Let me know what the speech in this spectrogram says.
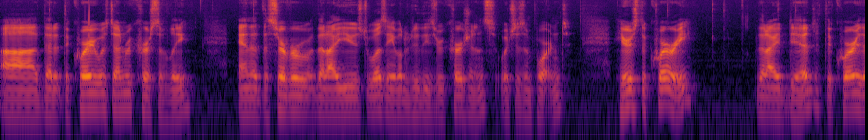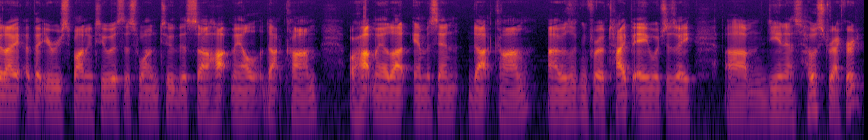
that it, the query was done recursively, and that the server that I used was able to do these recursions, which is important. Here's the query that I did. The query that I that you're responding to is this one to this uh, hotmail.com or hotmail.msn.com. I was looking for a type A, which is a um, DNS host record.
